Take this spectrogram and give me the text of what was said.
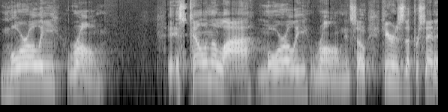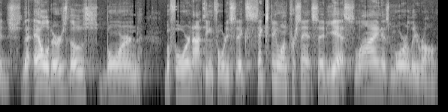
morally wrong. It's telling a lie morally wrong. And so here's the percentage. The elders, those born before 1946, 61% said yes, lying is morally wrong.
